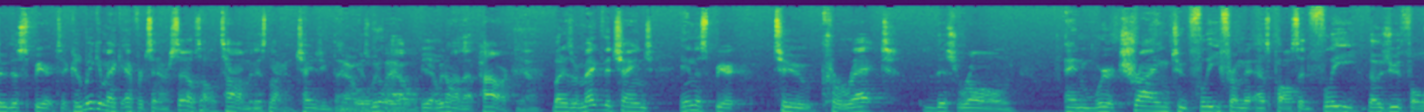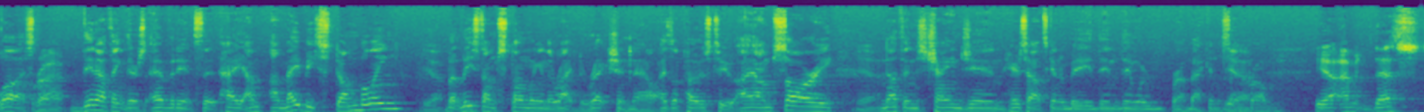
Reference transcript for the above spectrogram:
through the spirit because we can make efforts in ourselves all the time and it's not going to change anything Yeah, because we'll we don't fail. have yeah we don't have that power Yeah. but as we make the change in the spirit to correct this wrong and we're trying to flee from it as paul said flee those youthful lusts Right. then i think there's evidence that hey I'm, i may be stumbling Yeah. but at least i'm stumbling in the right direction now as opposed to I, i'm sorry Yeah. nothing's changing here's how it's going to be then then we're right back in the same Yeah. problem Yeah, I mean that's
